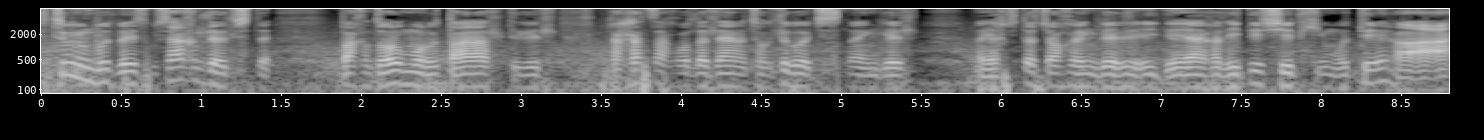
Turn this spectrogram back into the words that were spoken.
Хэцүү юм бол байсгүй сайхан л байл шүү дээ. Баахан зураг мураг дараал тэгэл гарахаас ахуулаад аймаа цоглог байжснаа ингээл явцдаа жоох ингээл яагаад эдэн шийдэх юм уу те аа.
